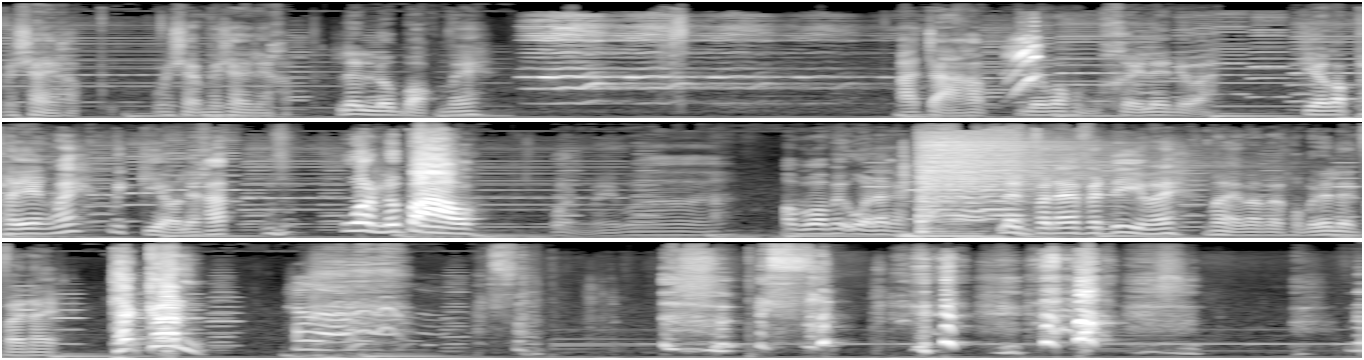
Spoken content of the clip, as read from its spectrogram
ไม่ใช่ครับ ไม่ใช่ไม่ใช่เลยครับ เล่นโรบอกไหม อาจารย์ครับเรียกว่าผมเคยเล่นดีกว่าเกี่ยวกับเพลงไหมไม่เกี่ยวเลยครับอ้วนหรือเปล่าอ้วนไหมว่าเอาเป็นว่าไม่อ้วนแล้วกัน เล่นไฟน a ลเฟดดี้ไหมไม่ไม่ไม่ผมไม่ได้เล่นไฟน a ลแท็กเกิล Hello. โน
